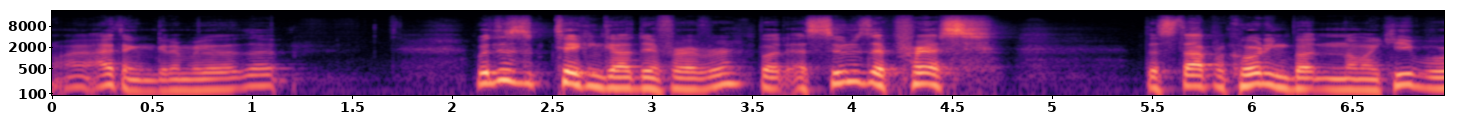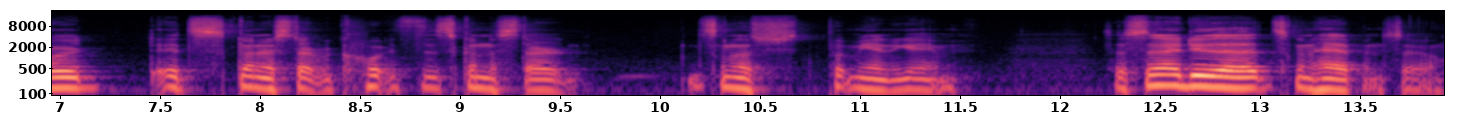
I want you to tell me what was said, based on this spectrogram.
I, think I'm getting better at that. But this is taking goddamn forever. But as soon as I press the stop recording button on my keyboard, it's gonna start record. It's gonna start. It's gonna put me in the game. So as soon as I do that, it's gonna happen. So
